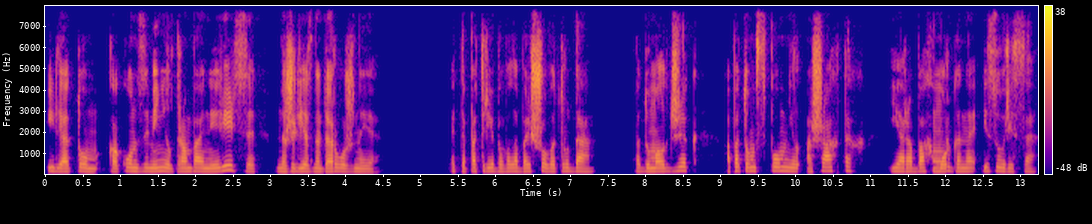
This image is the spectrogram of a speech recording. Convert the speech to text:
или о том, как он заменил трамвайные рельсы на железнодорожные. Это потребовало большого труда, подумал Джек, а потом вспомнил о шахтах и о рабах Моргана и Зориса.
